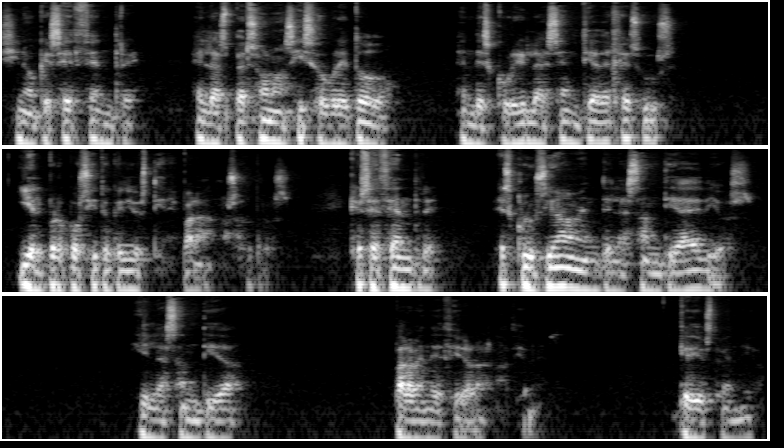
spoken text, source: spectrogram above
sino que se centre en las personas y sobre todo en descubrir la esencia de Jesús y el propósito que Dios tiene para nosotros. Que se centre exclusivamente en la santidad de Dios y en la santidad para bendecir a las naciones. Que Dios te bendiga.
